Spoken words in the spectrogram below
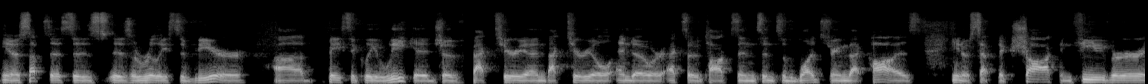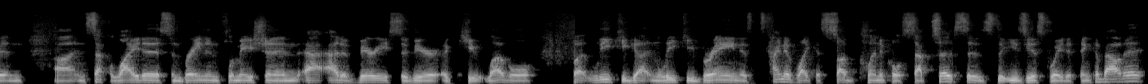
you know sepsis is is a really severe uh, basically leakage of bacteria and bacterial endo or exotoxins into the bloodstream that cause you know septic shock and fever and uh, encephalitis and brain inflammation at, at a very severe acute level. But leaky gut and leaky brain is kind of like a subclinical sepsis is the easiest way to think about it.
